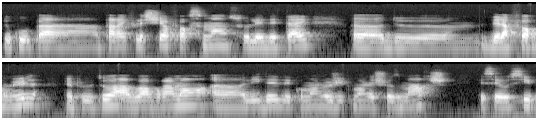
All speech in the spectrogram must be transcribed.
Du coup, pas, pas réfléchir forcément sur les détails de, de la formule, mais plutôt avoir vraiment l'idée de comment logiquement les choses marchent. Et c'est aussi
